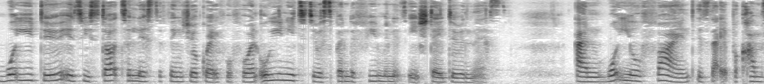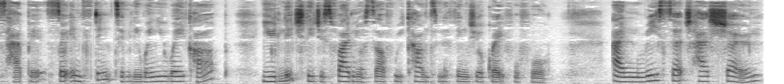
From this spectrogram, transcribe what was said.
what you do is you start to list the things you're grateful for, and all you need to do is spend a few minutes each day doing this. And what you'll find is that it becomes habit. So instinctively, when you wake up, you literally just find yourself recounting the things you're grateful for. And research has shown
